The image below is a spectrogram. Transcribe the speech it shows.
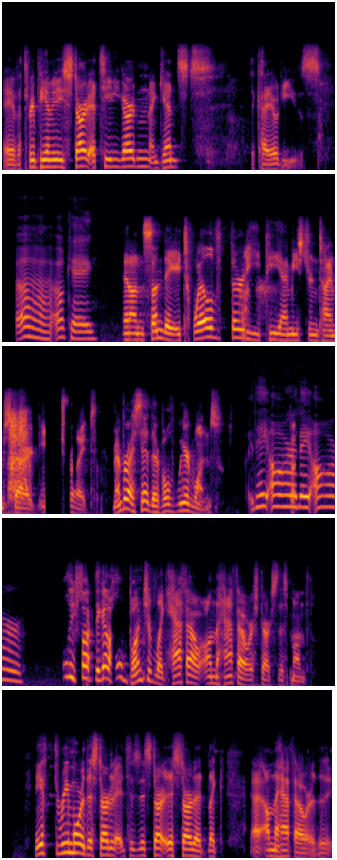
They have a 3 p.m. start at TD Garden against the Coyotes, Ugh, okay. and on Sunday a 12:30 p.m. Eastern Time start in Detroit. Remember, I said they're both weird ones. They are, they are. Holy fuck! They got a whole bunch of like half hour on the half hour starts this month. They have three more that started at that start It started like uh, on the half hour the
